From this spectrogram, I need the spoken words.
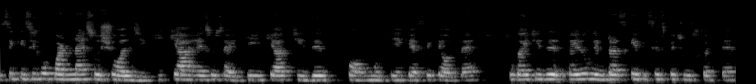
जैसे किसी को पढ़ना है सोशियोलॉजी की क्या है सोसाइटी क्या चीज़ें फॉर्म होती है कैसे क्या होता है। तो कई चीज़ें कई लोग इंटरेस्ट के बेसिस पे चूज़ करते हैं।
